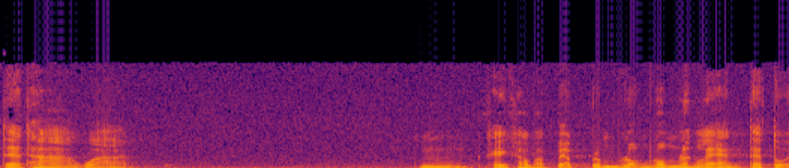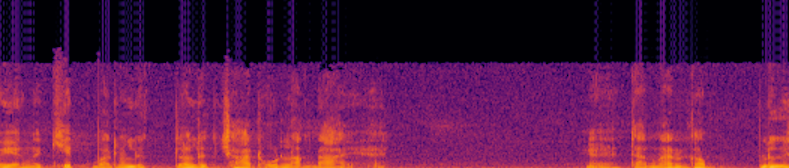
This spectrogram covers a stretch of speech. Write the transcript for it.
แต่ถ้าว่าใครเข้ามาแบบลมๆแรงๆแต่ตัวเองเนี่ยคิดว่าระลึกระลึกชาติโหนหลังได้จากนั้นกับลือ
